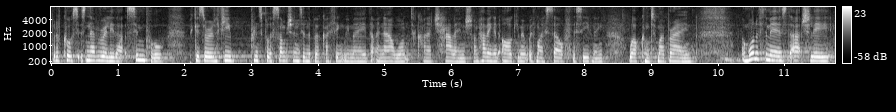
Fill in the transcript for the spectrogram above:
But of course, it's never really that simple because there are a few principal assumptions in the book I think we made that I now want to kind of challenge. So I'm having an argument with myself this evening. Welcome to my brain. And one of them is that actually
